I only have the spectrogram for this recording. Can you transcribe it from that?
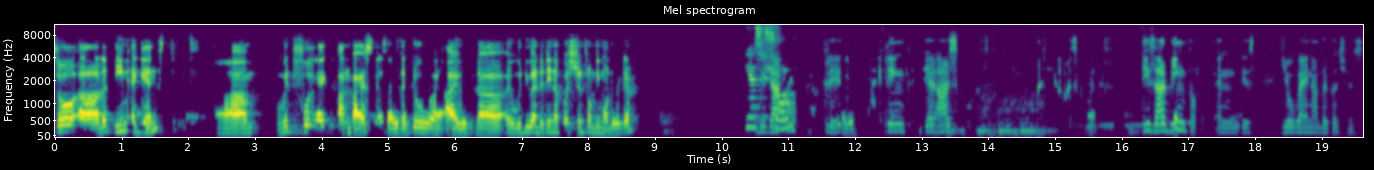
So, uh, the team against, um, with full like unbiasedness, I would like to, uh, I would, uh, would you entertain a question from the moderator? Yes, sure. Sanskrit, Okay. I think there are schools, school, these are being taught, and this yoga in other cultures.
